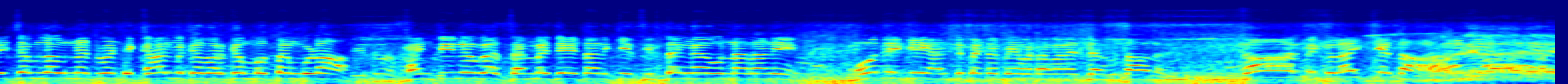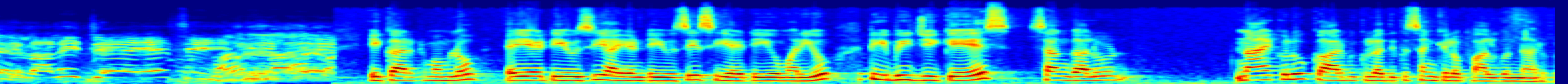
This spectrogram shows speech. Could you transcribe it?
దేశంలో ఉన్నటువంటి కార్మిక వర్గం మొత్తం కూడా కంటిన్యూగా సమ్మె చేయడానికి సిద్ధంగా ఉన్నారని మోదీకి అల్టిమేటం ఇవ్వడం అనేది జరుగుతా ఉన్నది. కార్మికుల ఐక్యత. ఈ కార్యక్రమంలో ఏఐటియుసి ఐఎన్టీయూసీ సిఐటియు మరియు టీబీజీకేఎస్ సంఘాలు నాయకులు కార్మికులు అధిక సంఖ్యలో పాల్గొన్నారు.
